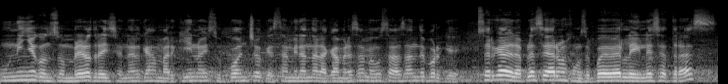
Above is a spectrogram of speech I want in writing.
un, niño con sombrero tradicional cajamarquino y su poncho que está mirando a la cámara. Esa me gusta bastante porque cerca de la Plaza de Armas, como se puede ver la iglesia atrás,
